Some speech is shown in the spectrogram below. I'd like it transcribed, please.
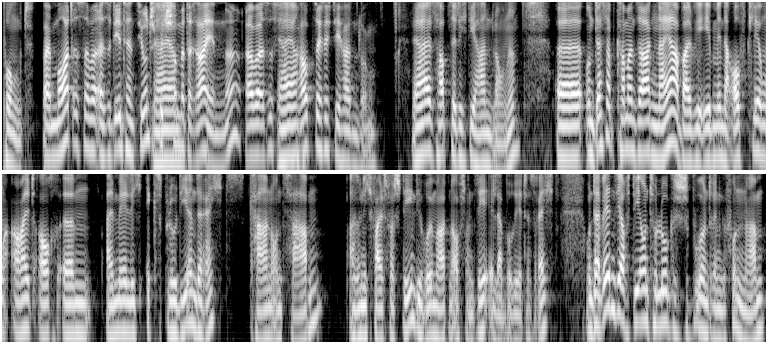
Punkt. Beim Mord ist aber, also die Intention spielt ja, ja. schon mit rein, ne? Aber es ist ja, hauptsächlich die Handlung. Ja, es ist hauptsächlich die Handlung, ne? Äh, und deshalb kann man sagen, naja, weil wir eben in der Aufklärung halt auch ähm, allmählich explodierende Rechtskanons haben, also nicht falsch verstehen, die Römer hatten auch schon sehr elaboriertes Recht. Und da werden sie auch deontologische Spuren drin gefunden haben.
